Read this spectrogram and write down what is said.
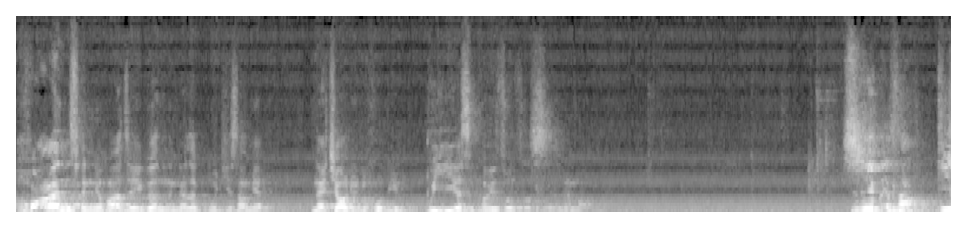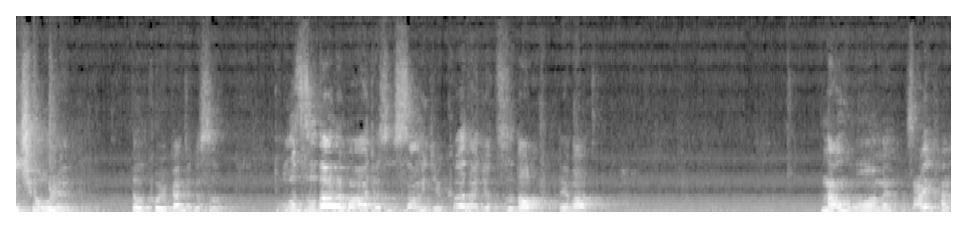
换成的话，这个能够在国际上面来交流的货币，不也是可以做这事的吗？基本上地球人都可以干这个事，不知道的话就是上一节课他就知道了，对吧？那我们再看，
